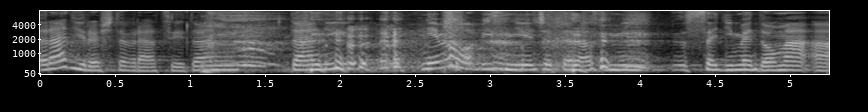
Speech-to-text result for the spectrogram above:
radi reštaurácie. To ani, to ani nemalo by znieť, že teraz my sedíme doma a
